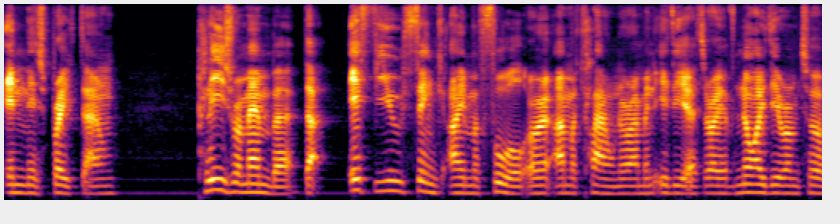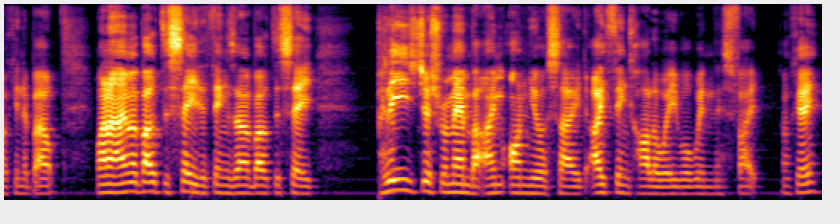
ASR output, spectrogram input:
in this breakdown, please remember that if you think I'm a fool or I'm a clown or I'm an idiot or I have no idea what I'm talking about, when I'm about to say the things I'm about to say, please just remember I'm on your side. I think Holloway will win this fight, okay?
